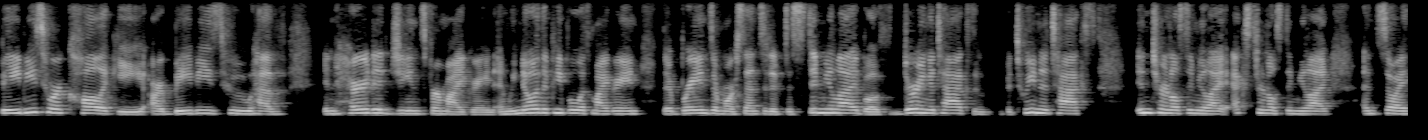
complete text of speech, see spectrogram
babies who are colicky are babies who have inherited genes for migraine. And we know that people with migraine, their brains are more sensitive to stimuli, both during attacks and between attacks, internal stimuli, external stimuli. And so I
